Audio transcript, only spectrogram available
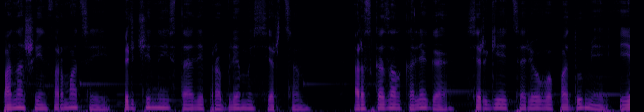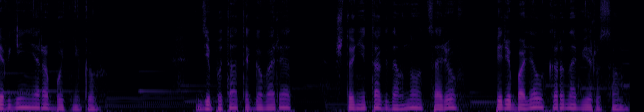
По нашей информации, причиной стали проблемы с сердцем, рассказал коллега Сергея Царева по Думе Евгений Работников. Депутаты говорят, что не так давно Царев переболел коронавирусом,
